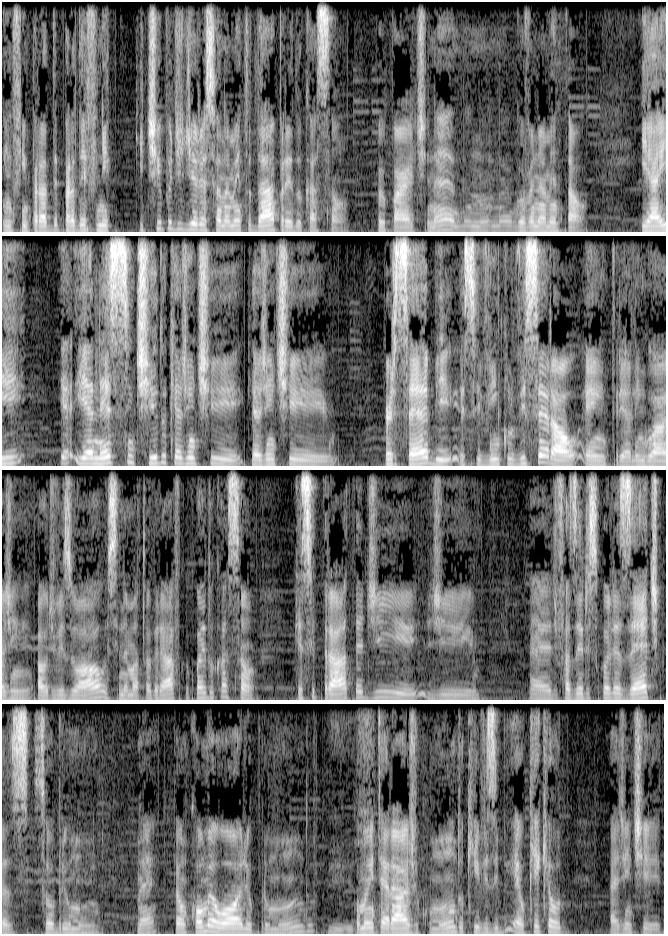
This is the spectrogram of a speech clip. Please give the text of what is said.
enfim, para definir que tipo de direcionamento dá para a educação por parte, né, no, no governamental. E aí e é nesse sentido que a gente que a gente percebe esse vínculo visceral entre a linguagem audiovisual e cinematográfica com a educação, porque se trata de, de, é, de fazer escolhas éticas sobre o mundo. Né? Então, como eu olho para o mundo, Isso. como eu interajo com o mundo, que é o que, que eu a gente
